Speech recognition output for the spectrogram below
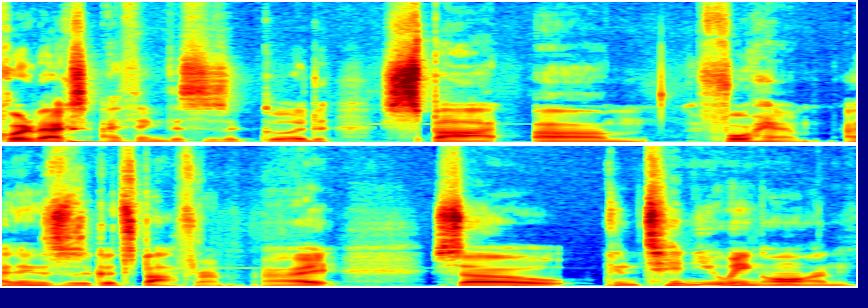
quarterbacks, I think this is a good spot um, for him. I think this is a good spot for him. All right. So continuing on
